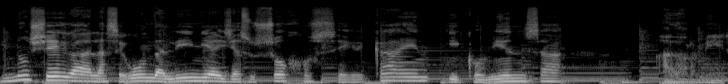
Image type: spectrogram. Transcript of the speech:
Y no llega a la segunda línea y ya sus ojos se caen y comienza a dormir.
